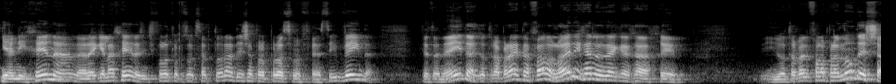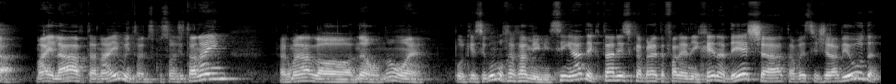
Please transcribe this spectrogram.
E a Nihena, a gente falou que a pessoa que sabe Torá deixa para a próxima festa e venda. ainda que outra braita fala, Lo é E outra braita fala para não deixar. Mailav, Tanaim, então a discussão de Tanaim. Não, não é. Porque segundo o Hakamim, sim, há dectar isso que a braita fala, Nihena deixa, talvez seja a biúda,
